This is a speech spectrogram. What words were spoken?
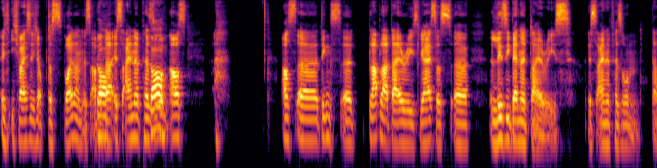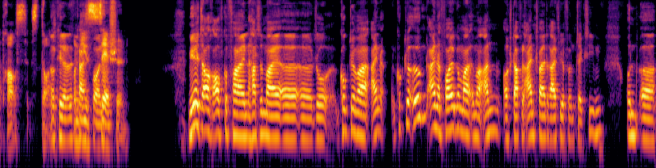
ich, ich weiß nicht, ob das Spoilern ist, aber Doch. da ist eine Person Doch. aus, aus äh, Dings, äh, Blabla Diaries, wie heißt das? Äh, Lizzie Bennett Diaries ist eine Person da draus, ist dort. Okay, das ist Und die ist Spoiler. sehr schön. Mir ist auch aufgefallen, hatte mal äh, äh, so, guck dir mal eine, guck dir irgendeine Folge mal immer an, aus Staffel 1, 2, 3, 4, 5, 6, 7 und äh,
